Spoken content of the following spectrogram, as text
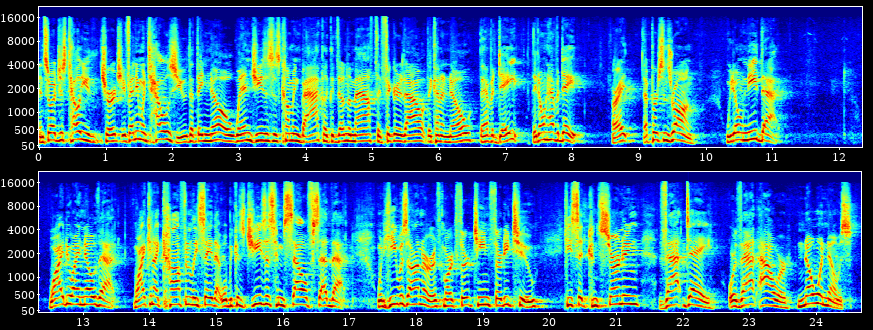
And so I just tell you, church, if anyone tells you that they know when Jesus is coming back, like they've done the math, they figured it out, they kind of know, they have a date, they don't have a date. All right? That person's wrong. We don't need that. Why do I know that? Why can I confidently say that? Well, because Jesus himself said that. When he was on earth, Mark 13, 32, he said, concerning that day or that hour, no one knows.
